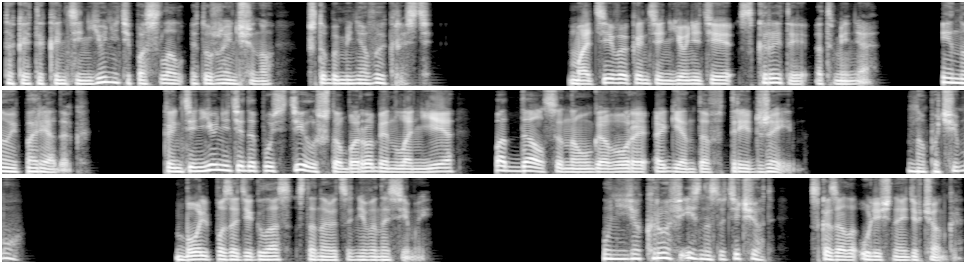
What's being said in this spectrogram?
Так это континьюнити послал эту женщину, чтобы меня выкрасть. Мотивы континьюнити скрыты от меня. Иной порядок. Континьюнити допустил, чтобы Робин Ланье поддался на уговоры агентов Три Джейн. Но почему? Боль позади глаз становится невыносимой. «У нее кровь из носу течет», — сказала уличная девчонка.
